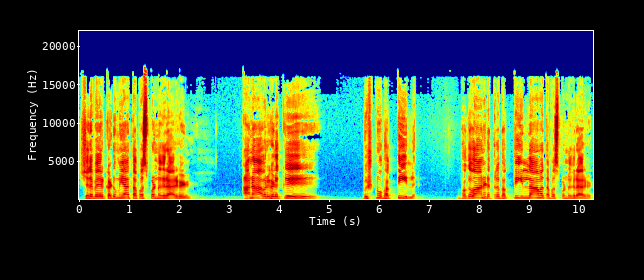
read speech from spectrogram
சில பேர் கடுமையாக தபஸ் பண்ணுகிறார்கள். ஆனால் அவர்களுக்கு விஷ்ணு பக்தி இல்லை. பகவானிடத்தில் பக்தி இல்லாமல் தபஸ் பண்ணுகிறார்கள்.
